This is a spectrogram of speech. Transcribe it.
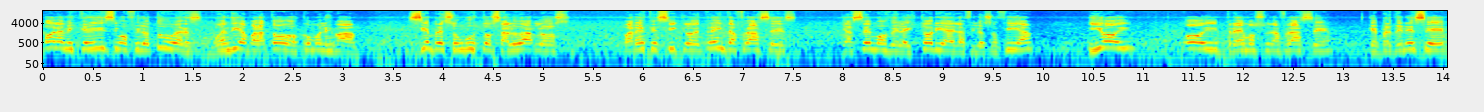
Hola mis queridísimos filotubers, buen día para todos, ¿cómo les va? Siempre es un gusto saludarlos para este ciclo de 30 frases que hacemos de la historia de la filosofía. Y hoy, hoy traemos una frase que pertenece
